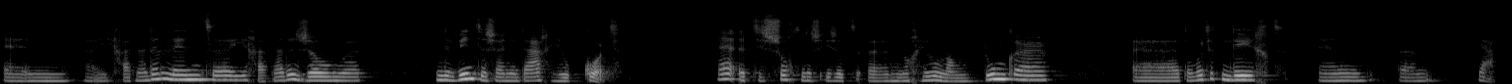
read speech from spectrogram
en uh, je gaat naar de lente, je gaat naar de zomer. In de winter zijn de dagen heel kort. Hè, het is, ochtends is het uh, nog heel lang donker. Dan wordt het licht. En um, ja,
